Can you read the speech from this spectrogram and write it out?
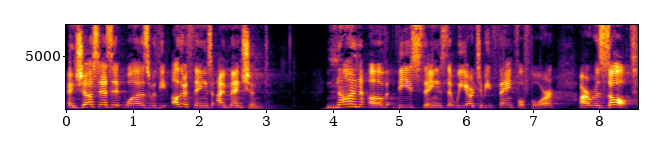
And just as it was with the other things I mentioned, None of these things that we are to be thankful for are a result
